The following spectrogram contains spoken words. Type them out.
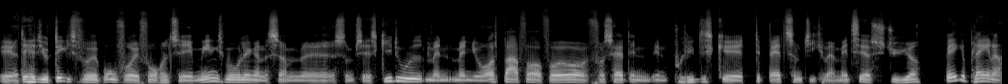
Øh, og det har de jo dels brug for i forhold til meningsmålingerne, som, øh, som ser skidt ud, men, men jo også bare for at få, få sat en, en politisk øh, debat, som de kan være med til at styre. Begge planer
